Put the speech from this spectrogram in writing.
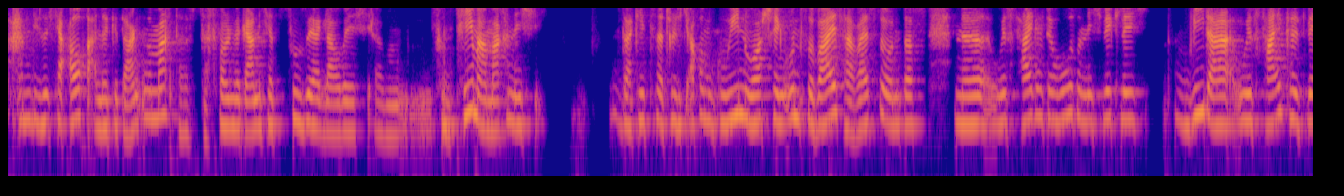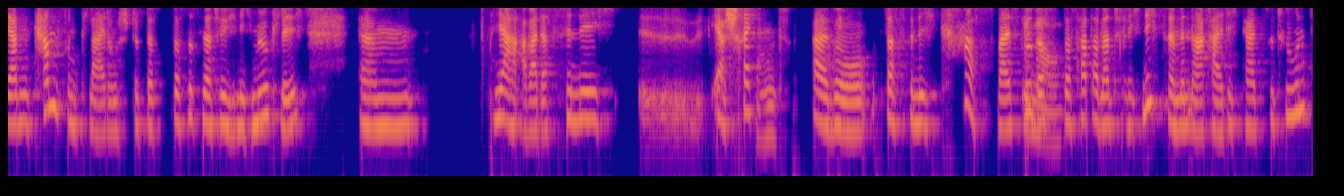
haben die sich ja auch alle Gedanken gemacht. Das, das wollen wir gar nicht jetzt zu sehr, glaube ich, ähm, zum Thema machen. Ich, da geht es natürlich auch um Greenwashing und so weiter, weißt du, und dass eine recycelte Hose nicht wirklich wieder recycelt werden kann zum Kleidungsstück. Das, das ist natürlich nicht möglich. Ähm, ja, aber das finde ich äh, erschreckend. Also, das finde ich krass, weißt genau. du, das, das hat dann natürlich nichts mehr mit Nachhaltigkeit zu tun.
